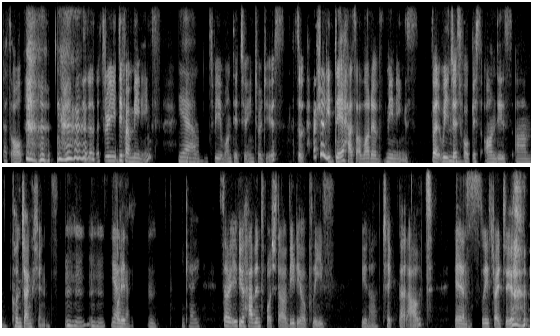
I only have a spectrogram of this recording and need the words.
that's all. These are the three different meanings yeah. we wanted to introduce. So actually, there has a lot of meanings, but we just Mm. focus on these um, conjunctions. hmm hmm Yeah. Yeah. it- Okay. So if you haven't watched our video, please, you know, check that out. And Yes. please try to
